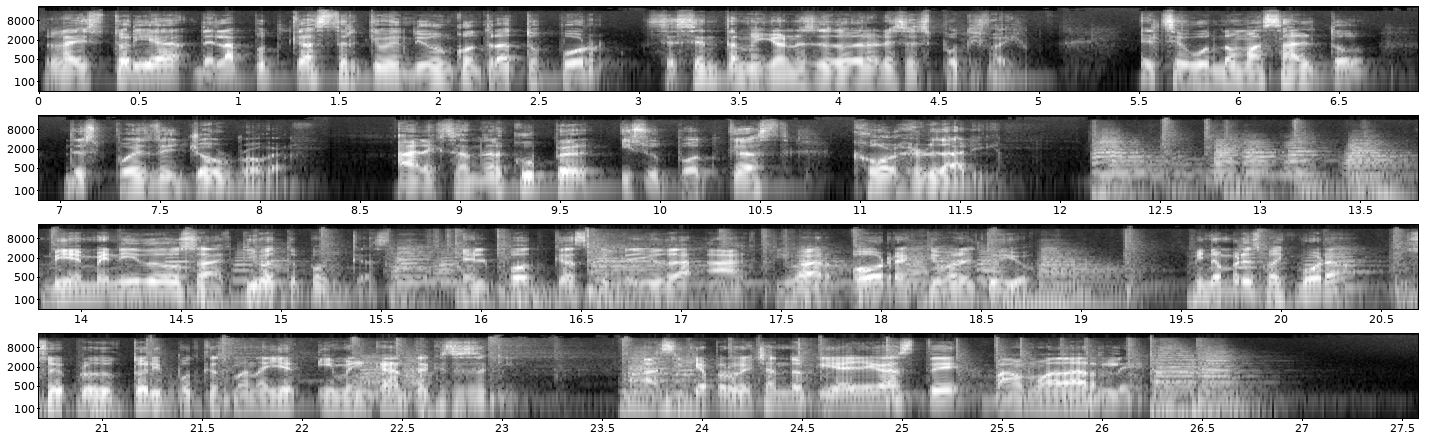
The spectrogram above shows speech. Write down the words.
La historia de la podcaster que vendió un contrato por 60 millones de dólares a Spotify, el segundo más alto después de Joe Rogan. Alexander Cooper y su podcast Call Her Daddy. Bienvenidos a Activa tu Podcast, el podcast que te ayuda a activar o reactivar el tuyo. Mi nombre es Mike Mora, soy productor y podcast manager y me encanta que estés aquí. Así que aprovechando que ya llegaste, vamos a darle.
